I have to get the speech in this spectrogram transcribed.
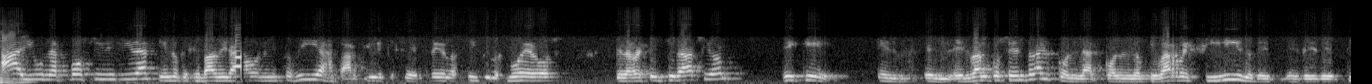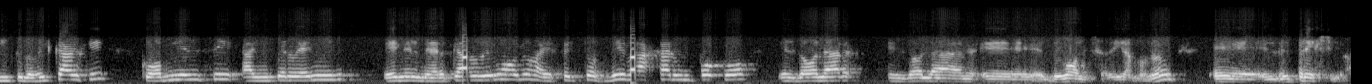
Hay una posibilidad, que es lo que se va a ver ahora en estos días, a partir de que se entreguen los títulos nuevos de la reestructuración, de que el, Banco Central, con, la, con lo que va a recibir de, títulos del canje, comience a intervenir en el mercado de bonos a efectos de bajar un poco el dólar el dólar eh, de bolsa, digamos, ¿no? Eh, el, precio.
